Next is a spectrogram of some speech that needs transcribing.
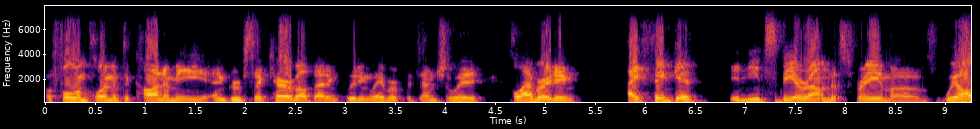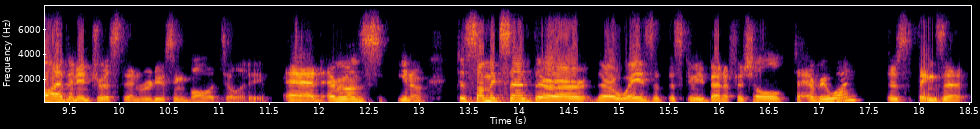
a full employment economy and groups that care about that, including labor potentially collaborating, I think it it needs to be around this frame of we all have an interest in reducing volatility. And everyone's you know to some extent there are there are ways that this can be beneficial to everyone. There's things that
